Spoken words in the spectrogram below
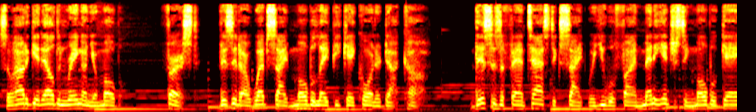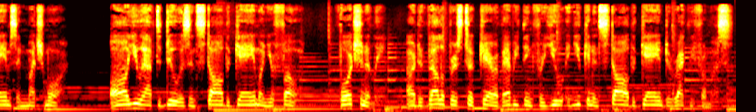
So how to get Elden Ring on your mobile? First, visit our website mobileapkcorner.com. This is a fantastic site where you will find many interesting mobile games and much more. All you have to do is install the game on your phone. Fortunately, our developers took care of everything for you and you can install the game directly from us.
